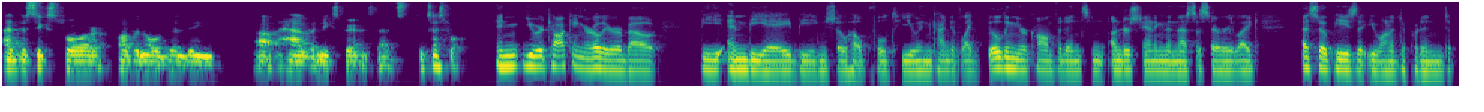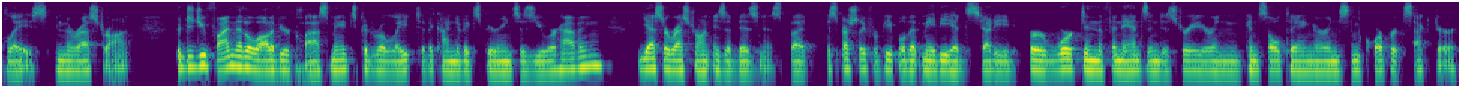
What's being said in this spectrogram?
at the sixth floor of an old building uh, have an experience that's successful. And you were talking earlier about the MBA being so helpful to you and kind of like building your confidence and understanding the necessary like SOPs that you wanted to put into place in the restaurant. But did you find that a lot of your classmates could relate to the kind of experiences you were having? Yes, a restaurant is a business, but especially for people that maybe had studied or worked in the finance industry or in consulting or in some corporate sector,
